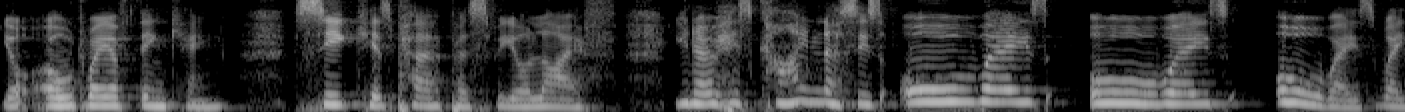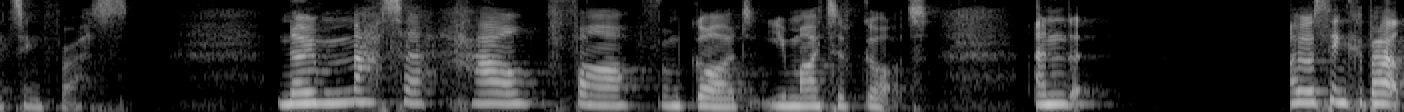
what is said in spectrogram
your old way of thinking. Seek his purpose for your life. You know, his kindness is always, always, always waiting for us. No matter how far from God you might have got. And I always think about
